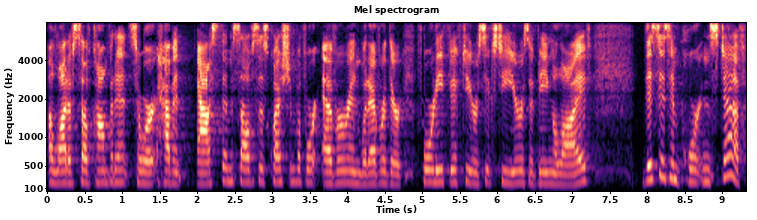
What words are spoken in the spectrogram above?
a lot of self confidence or haven't asked themselves this question before ever in whatever their 40, 50, or 60 years of being alive. This is important stuff.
